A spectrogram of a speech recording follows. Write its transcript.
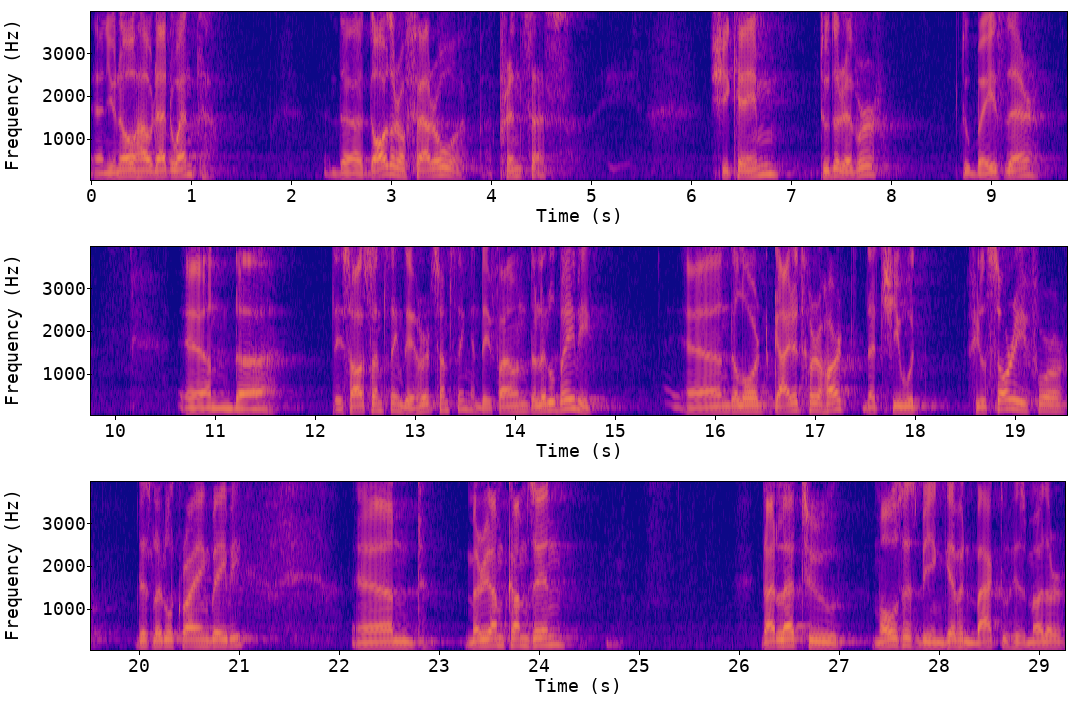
And you know how that went? The daughter of Pharaoh, a princess, she came to the river to bathe there. And uh, they saw something, they heard something, and they found a little baby. And the Lord guided her heart that she would feel sorry for this little crying baby. And Miriam comes in. That led to Moses being given back to his mother,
